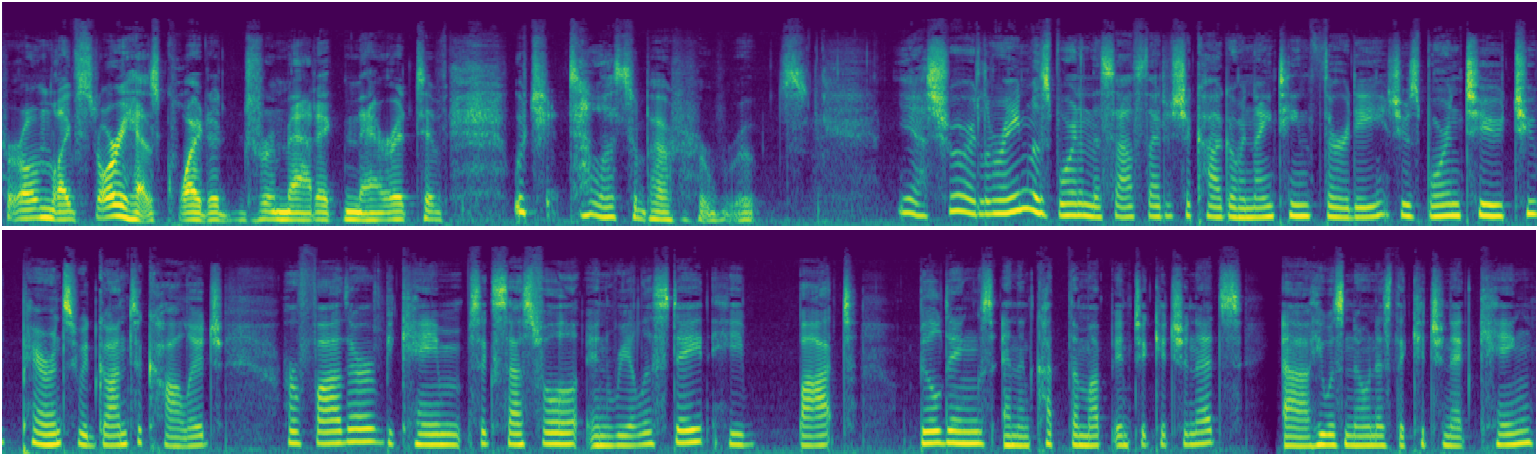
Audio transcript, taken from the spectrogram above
her own life story has quite a dramatic narrative. Would you tell us about her roots? Yeah, sure. Lorraine was born in the south side of Chicago in 1930. She was born to two parents who had gone to college. Her father became successful in real estate. He bought buildings and then cut them up into kitchenettes. Uh, he was known as the Kitchenette King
